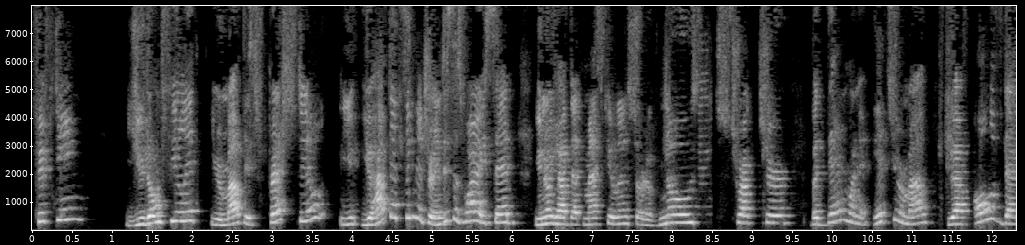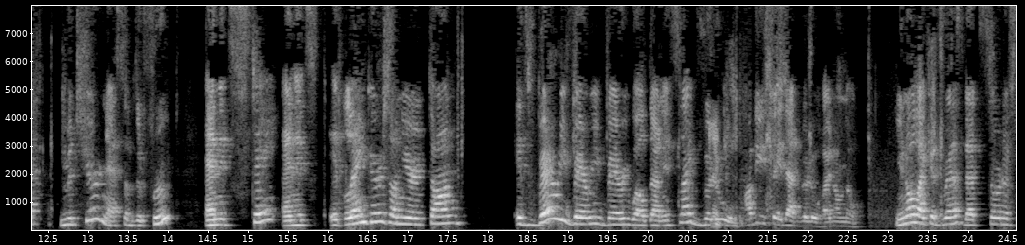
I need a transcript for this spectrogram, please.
15 you don't feel it. Your mouth is fresh still. You, you have that signature. And this is why i said you know you have that masculine sort of nose structure. But then when it hits your mouth you have all of that matureness of the fruit and it stay and it's it lingers on your tongue. It's very very very well done. It's like velour how do you say that velour i don't know you know like a dress that's sort of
